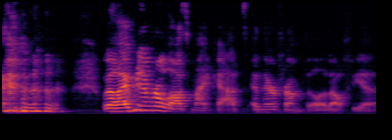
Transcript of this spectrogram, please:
well, I've never lost my cats, and they're from Philadelphia.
